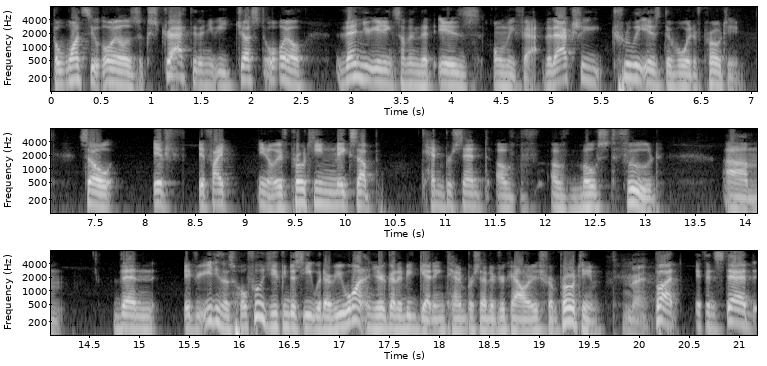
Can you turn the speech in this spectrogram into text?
But once the oil is extracted and you eat just oil, then you're eating something that is only fat, that actually truly is devoid of protein. So if if I, you know, if protein makes up 10% of of most food, um, then if you're eating those whole foods, you can just eat whatever you want, and you're going to be getting 10% of your calories from protein. Right. But if instead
